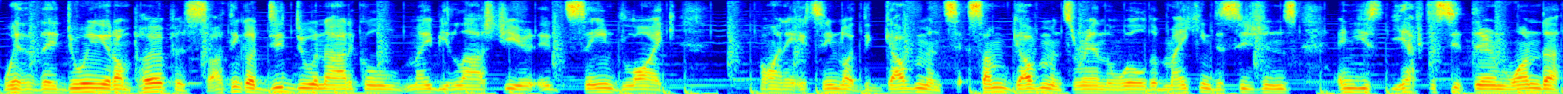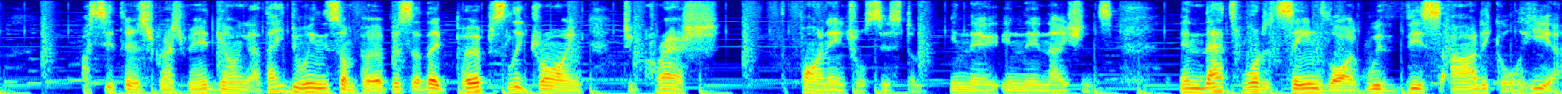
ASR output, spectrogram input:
whether they're doing it on purpose. I think I did do an article maybe last year. It seemed like it seemed like the governments, some governments around the world, are making decisions, and you you have to sit there and wonder. I sit there and scratch my head, going, "Are they doing this on purpose? Are they purposely trying to crash the financial system in their in their nations?" And that's what it seems like with this article here.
